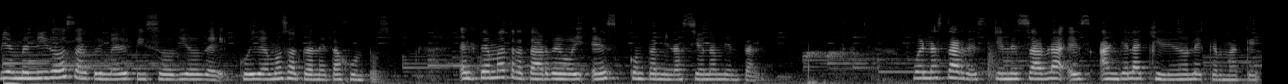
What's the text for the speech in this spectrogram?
Bienvenidos al primer episodio de Cuidemos al planeta juntos. El tema a tratar de hoy es contaminación ambiental. Buenas tardes, quien les habla es Ángela Chirino Lequernaque,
